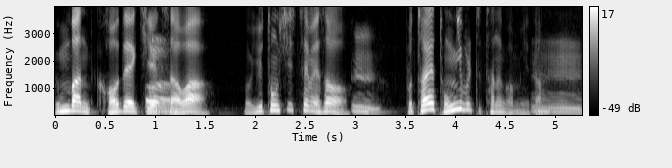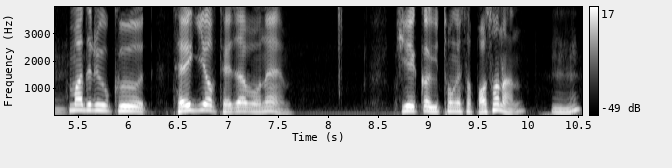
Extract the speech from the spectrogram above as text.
음반 거대 기획사와 어, 유통 시스템에서 음. 부터의 독립을 뜻하는 겁니다. 음. 한마디로 그 대기업 대자본의 기획과 유통에서 벗어난 음.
